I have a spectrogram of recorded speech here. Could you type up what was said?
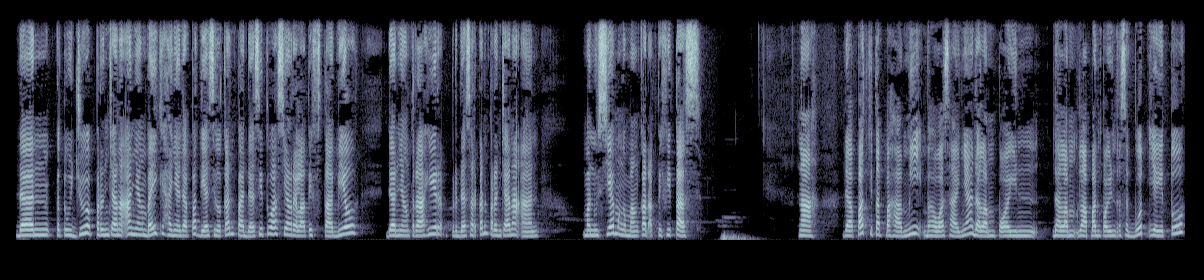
Dan ketujuh, perencanaan yang baik hanya dapat dihasilkan pada situasi yang relatif stabil. Dan yang terakhir, berdasarkan perencanaan, manusia mengembangkan aktivitas. Nah, dapat kita pahami bahwasanya dalam poin dalam 8 poin tersebut yaitu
